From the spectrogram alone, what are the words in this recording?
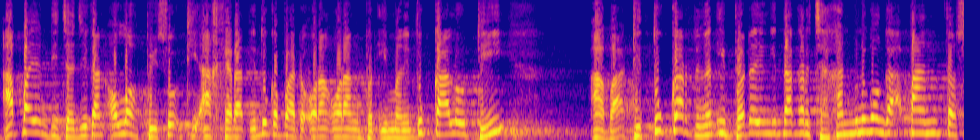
Apa yang dijanjikan Allah besok di akhirat itu kepada orang-orang beriman itu kalau di apa ditukar dengan ibadah yang kita kerjakan kok nggak pantas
